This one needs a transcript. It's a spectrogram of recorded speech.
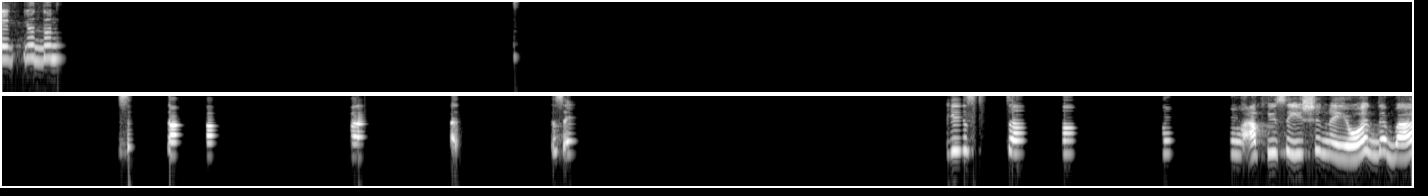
I-connect nyo dun sa accusation na yun, di ba?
